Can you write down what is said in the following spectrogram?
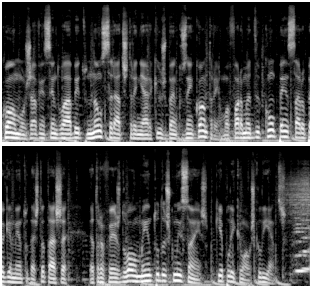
Como já vem sendo do hábito, não será de estranhar que os bancos encontrem uma forma de compensar o pagamento desta taxa através do aumento das comissões que aplicam aos clientes.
